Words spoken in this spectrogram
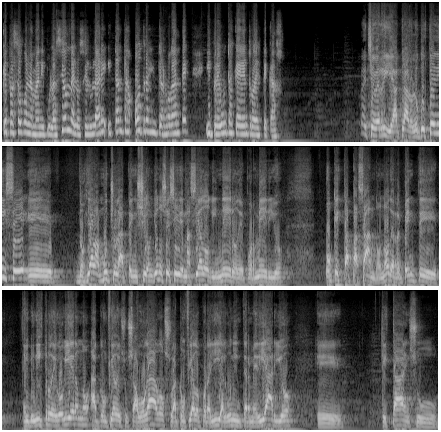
qué pasó con la manipulación de los celulares y tantas otras interrogantes y preguntas que hay dentro de este caso. Echeverría, claro, lo que usted dice eh, nos llama mucho la atención. Yo no sé si hay demasiado dinero de por medio o qué está pasando, ¿no? De repente el ministro de Gobierno ha confiado en sus abogados o ha confiado por allí algún intermediario eh, que está en su,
